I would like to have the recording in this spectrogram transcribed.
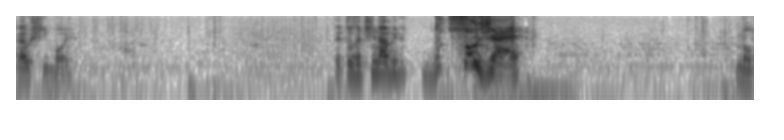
Další boj. Teď to začíná být... Cože? No.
